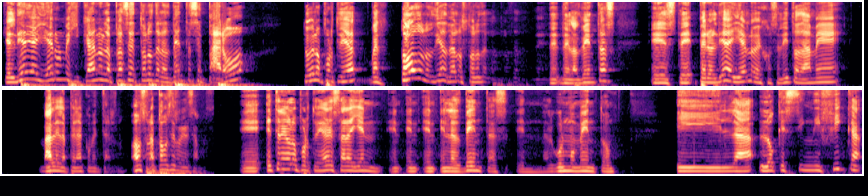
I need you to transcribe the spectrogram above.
que el día de ayer un mexicano en la Plaza de Toros de las Ventas se paró. Tuve la oportunidad, bueno, todos los días ver los toros de, de- las Ventas, este, pero el día de ayer lo de Joselito Adame vale la pena comentarlo. Vamos a una pausa y regresamos. Eh, he tenido la oportunidad de estar ahí en, en- en- en- en las ventas en algún momento y la, lo que significa,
